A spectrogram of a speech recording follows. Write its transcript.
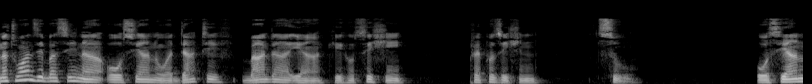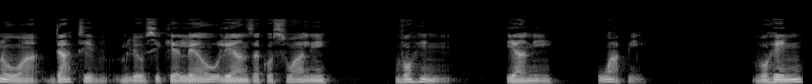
na tuanze basi na uhusiano wa dative baada ya kihusishi preposition tsu uhusiano wa dative mliosikia leo ulianza kwa swali vohin yani wapi vohin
